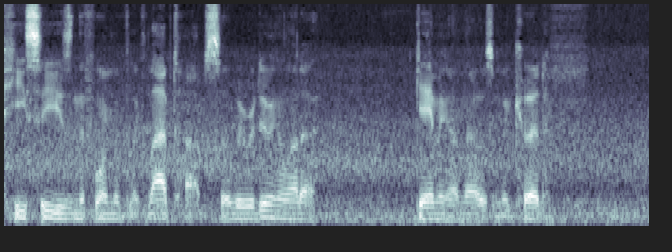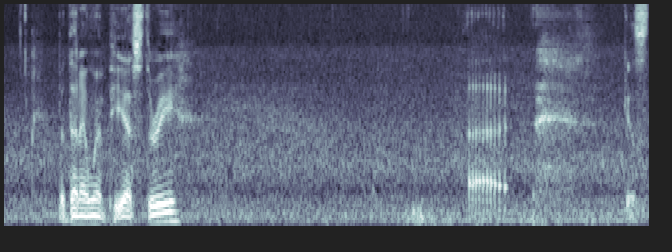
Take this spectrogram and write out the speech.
PCs in the form of like laptops, so we were doing a lot of gaming on those and we could. But then I went PS3. Uh, guess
